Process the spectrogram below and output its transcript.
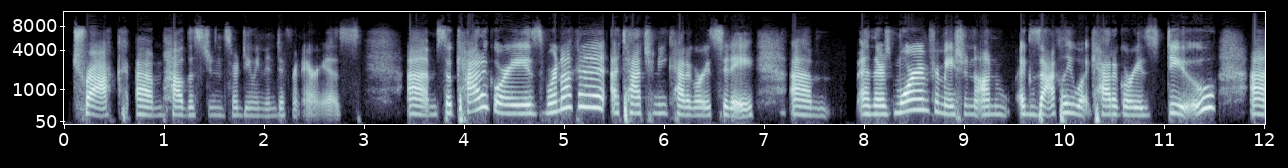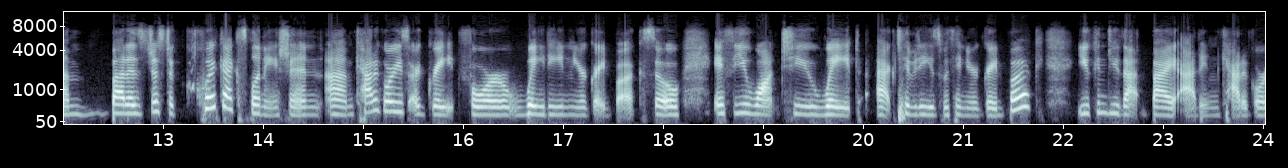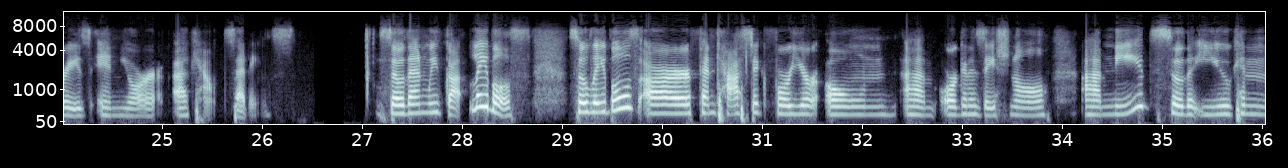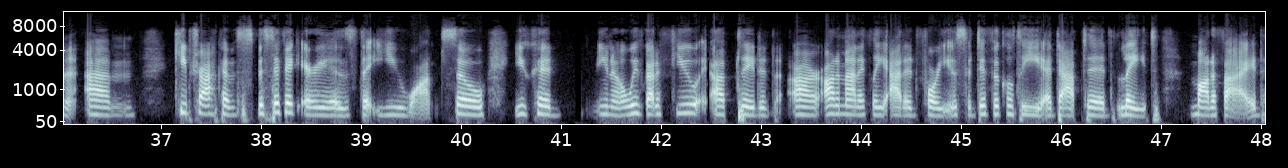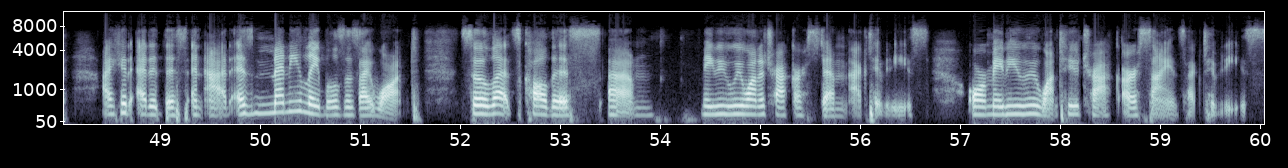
track um, how the students are doing in different areas. Um, so categories, we're not going to attach any categories today. Um, and there's more information on exactly what categories do. Um, but as just a quick explanation, um, categories are great for weighting your gradebook. So if you want to weight activities within your gradebook, you can do that by adding categories in your account settings. So then we've got labels. So labels are fantastic for your own um, organizational um, needs so that you can um, keep track of specific areas that you want. So you could you know, we've got a few updated are automatically added for you. So difficulty, adapted, late, modified. I could edit this and add as many labels as I want. So let's call this um, Maybe we want to track our STEM activities, or maybe we want to track our science activities.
